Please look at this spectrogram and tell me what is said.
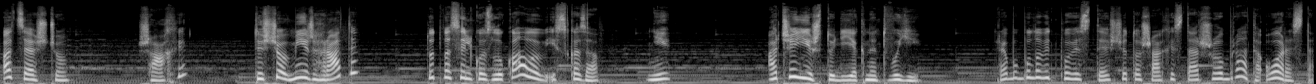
А це що? Шахи? Ти що, вмієш грати? Тут Василько злукавив і сказав Ні. А чиї ж тоді, як не твої? Треба було відповісти, що то шахи старшого брата Ореста,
